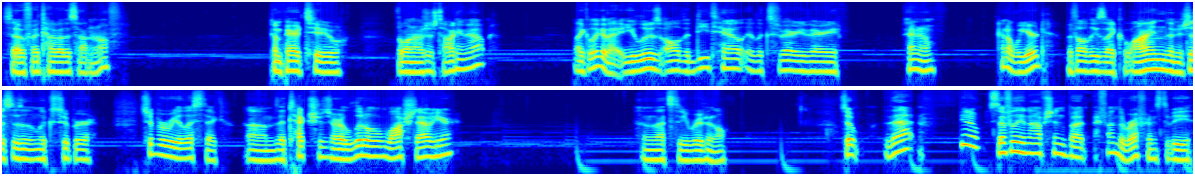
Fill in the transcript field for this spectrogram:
So if I toggle this on and off, compared to the one I was just talking about. Like, look at that. You lose all the detail. It looks very, very, I don't know, kind of weird with all these like lines and it just doesn't look super, super realistic. Um, the textures are a little washed out here. And that's the original. So that, you know, it's definitely an option, but I found the reference to be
